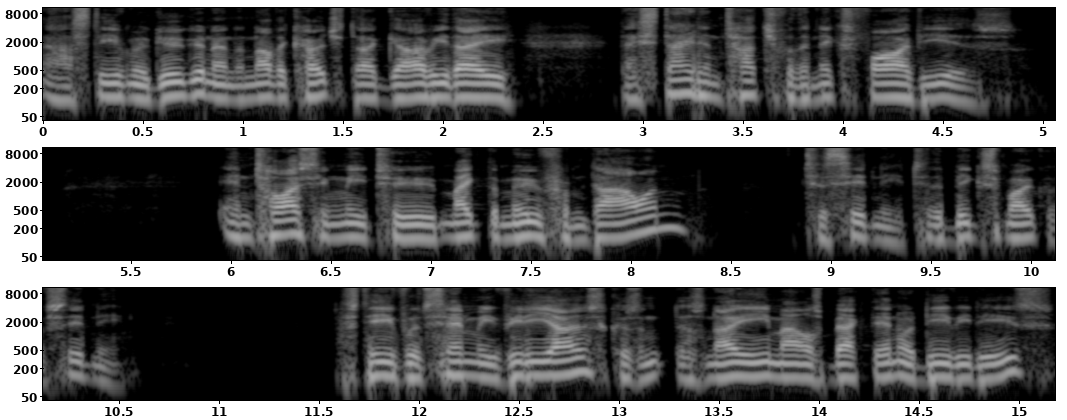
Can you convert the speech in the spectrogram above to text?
uh, Steve McGugan, and another coach, Doug Garvey, they, they stayed in touch for the next five years enticing me to make the move from Darwin to Sydney, to the big smoke of Sydney. Steve would send me videos because there's no emails back then or DVDs.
